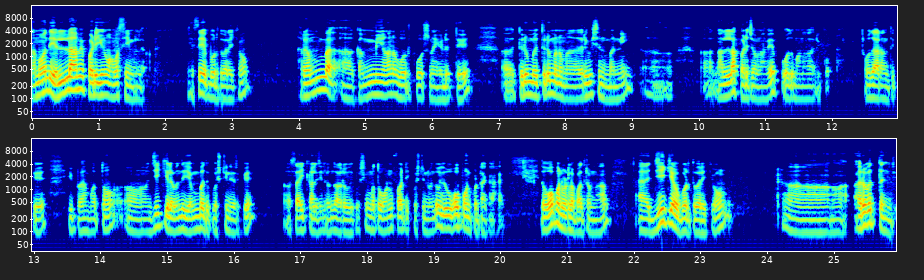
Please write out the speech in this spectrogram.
நம்ம வந்து எல்லாமே படிக்கணும் அவசியம் இல்லை. எஸ்ஏயை பொறுத்த வரைக்கும் ரொம்ப கம்மியான ஒரு போர்ஷனை எடுத்து திரும்ப திரும்ப நம்ம ரிவிஷன் பண்ணி நல்லா படித்தோம்னாவே போதுமானதாக இருக்கும். உதாரணத்துக்கு இப்போ மொத்தம் ஜிகேயில் வந்து எண்பது கொஸ்டின் இருக்குது சைக்காலஜியில் வந்து அறுபது கொஸ்டின் மொத்தம் ஒன் ஃபார்ட்டி கொஸ்டின் வந்து இது ஓப்பன் கொட்டாக்காக. இந்த ஓப்பன் கோட்டில் பார்த்தோம்னா ஜிகேவை பொறுத்த வரைக்கும் அறுபத்தஞ்சு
